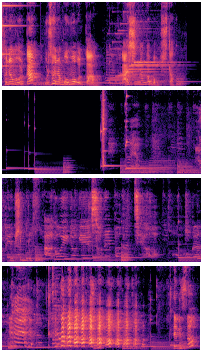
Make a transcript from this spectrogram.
저녁 먹을까? 우리 저녁 뭐 먹을까? 맛있는 거 먹읍시다. 욕심 부렸어. 악어 인형에 손을 뻗었지요. 코코가 재밌어?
